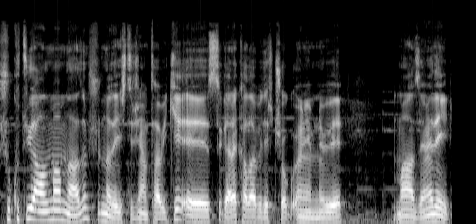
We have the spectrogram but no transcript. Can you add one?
Şu kutuyu almam lazım. Şunu da değiştireceğim tabii ki. E, sigara kalabilir. Çok önemli bir malzeme değil.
